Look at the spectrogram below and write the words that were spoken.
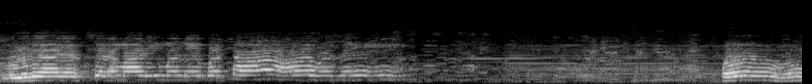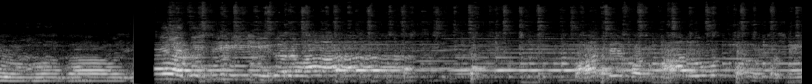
બોલ્યા અક્ષર મારી મને બતાવજે ઓ ગુણ ગાવજો શ્રી ગરવા પાટે પધારો ગણપતિ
